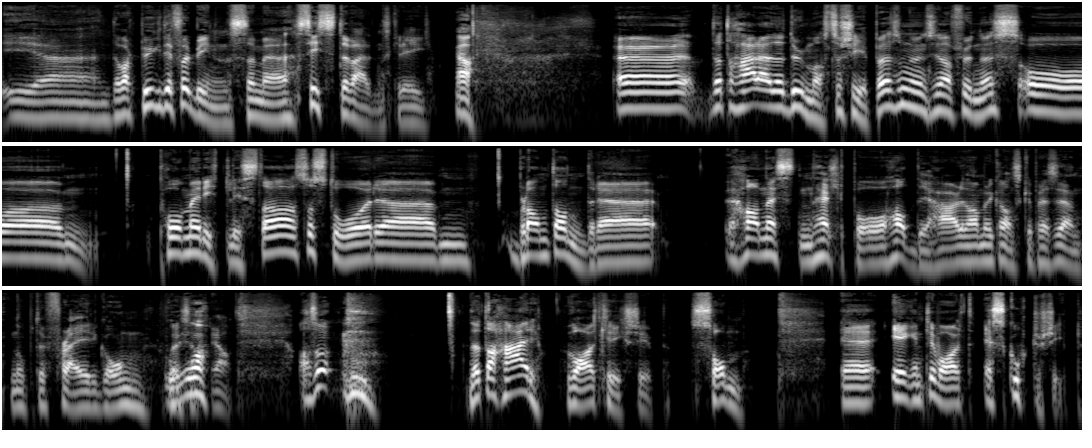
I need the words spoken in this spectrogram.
i Det ble bygd i forbindelse med siste verdenskrig. Ja. Dette her er det dummeste skipet som noensinne har funnes, og på merittlista så står eh, blant andre har nesten holdt på å hadde i hæl den amerikanske presidenten opptil flere ganger. Oh. Ja. Altså, dette her var et krigsskip som eh, egentlig var et eskorteskip.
